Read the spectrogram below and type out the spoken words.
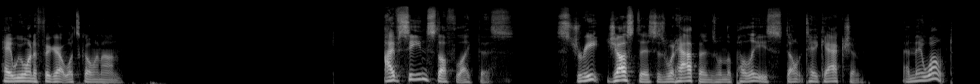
Hey, we want to figure out what's going on. I've seen stuff like this. Street justice is what happens when the police don't take action, and they won't.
